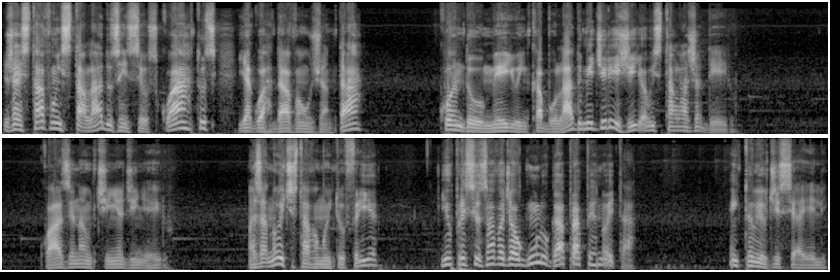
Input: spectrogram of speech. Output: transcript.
já estavam instalados em seus quartos e aguardavam o jantar, quando, meio encabulado, me dirigi ao estalajadeiro. Quase não tinha dinheiro, mas a noite estava muito fria e eu precisava de algum lugar para pernoitar. Então eu disse a ele:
